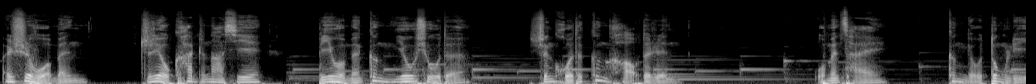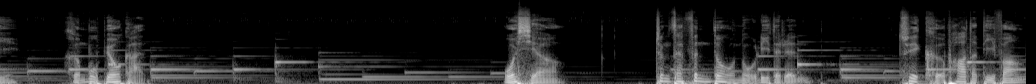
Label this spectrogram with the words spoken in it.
而是我们。只有看着那些比我们更优秀的、生活的更好的人，我们才更有动力和目标感。我想，正在奋斗努力的人，最可怕的地方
